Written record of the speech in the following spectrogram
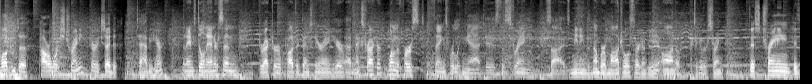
Welcome to PowerworX training. Very excited to have you here. My name's Dylan Anderson, Director of Project Engineering here at Nextracker. One of the first things we're looking at is the string size, meaning the number of modules that are going to be on a particular string. This training is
